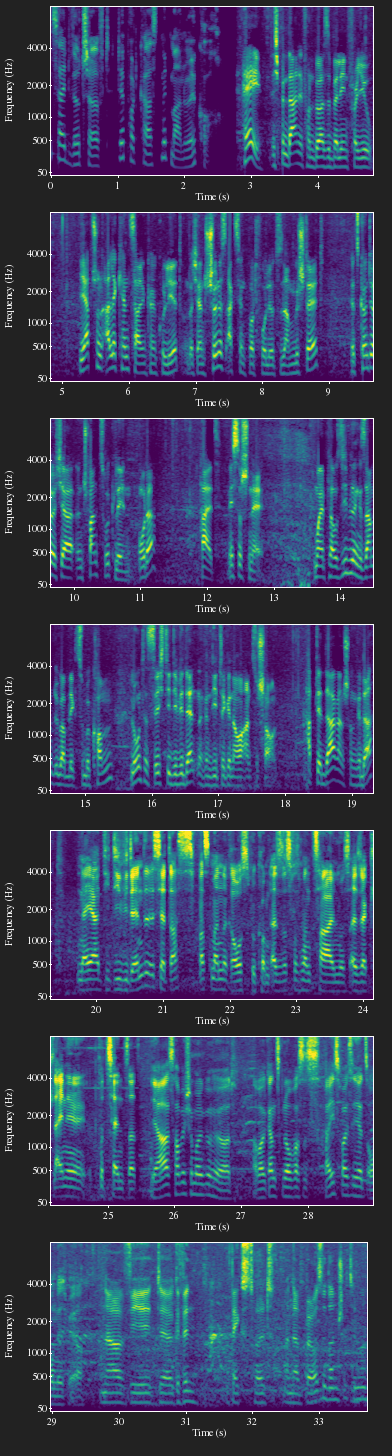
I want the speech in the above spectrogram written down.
Inside Wirtschaft, der Podcast mit Manuel Koch. Hey, ich bin Daniel von Börse Berlin for You. Ihr habt schon alle Kennzahlen kalkuliert und euch ein schönes Aktienportfolio zusammengestellt. Jetzt könnt ihr euch ja entspannt zurücklehnen, oder? Halt, nicht so schnell. Um einen plausiblen Gesamtüberblick zu bekommen, lohnt es sich, die Dividendenrendite genauer anzuschauen. Habt ihr daran schon gedacht? Naja, die Dividende ist ja das, was man rausbekommt, also das, was man zahlen muss, also der kleine Prozentsatz. Ja, das habe ich schon mal gehört. Aber ganz genau, was es heißt, weiß ich jetzt auch nicht mehr. Na, wie der Gewinn wächst halt an der Börse dann, schätze ich mal.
